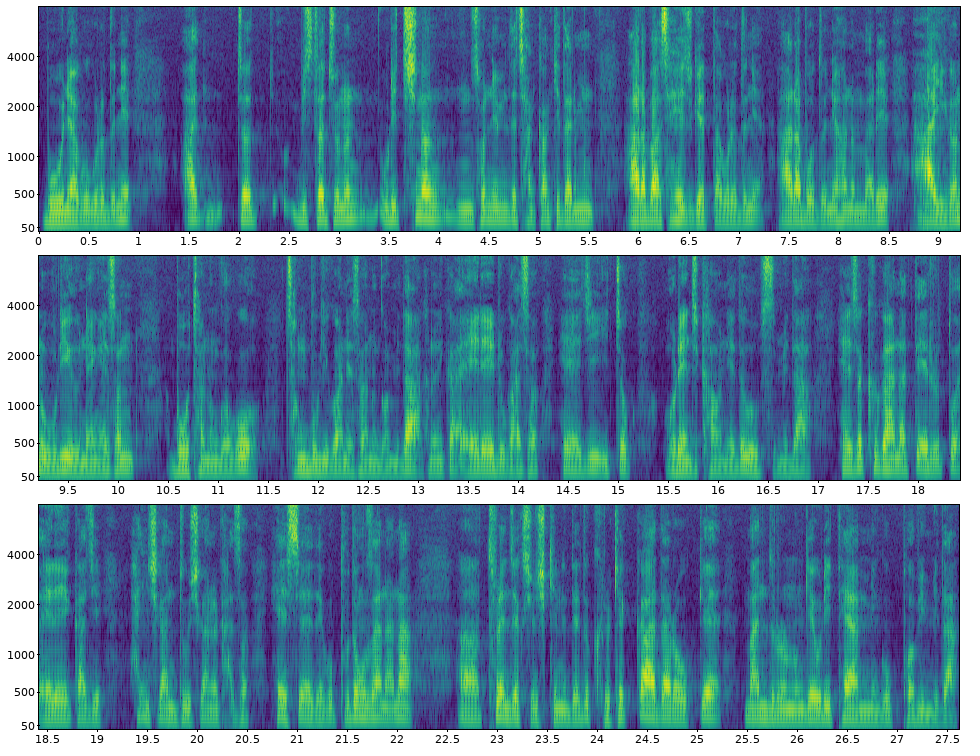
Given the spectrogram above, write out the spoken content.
뭐냐고 그러더니 아, 저, 미스터 주는 우리 친한 손님인데 잠깐 기다리면 알아봐서 해주겠다고 그러더니 알아보더니 하는 말이 아, 이건 우리 은행에선 못 하는 거고 정부기관에서 하는 겁니다. 그러니까 LA로 가서 해야지 이쪽 오렌지 카운티에도 없습니다. 해서 그거 하나 때로 또 LA까지 한 시간, 두 시간을 가서 했어야 되고 부동산 하나 어, 트랜잭션 시키는데도 그렇게 까다롭게 만들어 놓은 게 우리 대한민국 법입니다.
